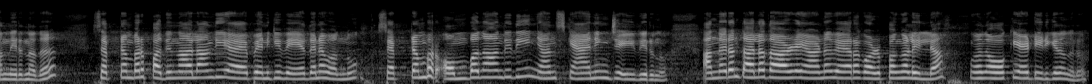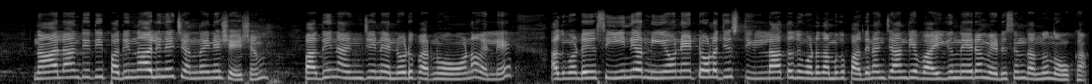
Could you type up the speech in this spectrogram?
തന്നിരുന്നത്. സെപ്റ്റംബർ പതിനാലാം തീയതി ആയപ്പോൾ എനിക്ക് വേദന വന്നു. സെപ്റ്റംബർ ഒമ്പതാം തീയതി ഞാൻ സ്കാനിങ് ചെയ്തിരുന്നു. അന്നേരം തല താഴെയാണ് വേറെ കുഴപ്പങ്ങളില്ല. ഓക്കെ ആയിട്ട് ഇരിക്കുന്നുണ്ട് നാലാം തീയതി പതിനാലിന് ചെന്നതിന് ശേഷം പതിനഞ്ചിന് എന്നോട് പറഞ്ഞു ഓണമല്ലേ? അതുകൊണ്ട് സീനിയർ നിയോനേറ്റോളജിസ്റ്റ് ഇല്ലാത്തത് കൊണ്ട് നമുക്ക് പതിനഞ്ചാം തീയതി വൈകുന്നേരം മെഡിസിൻ തന്ന് നോക്കാം.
